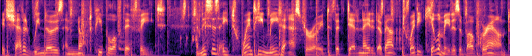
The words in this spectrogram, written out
It shattered windows and knocked people off their feet. And this is a 20 metre asteroid that detonated about 20 kilometres above ground.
